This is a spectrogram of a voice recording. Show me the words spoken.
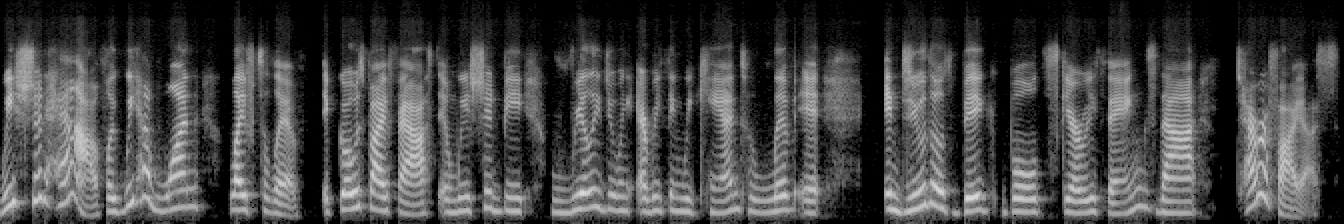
we should have. Like we have one life to live. It goes by fast and we should be really doing everything we can to live it and do those big bold scary things that terrify us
